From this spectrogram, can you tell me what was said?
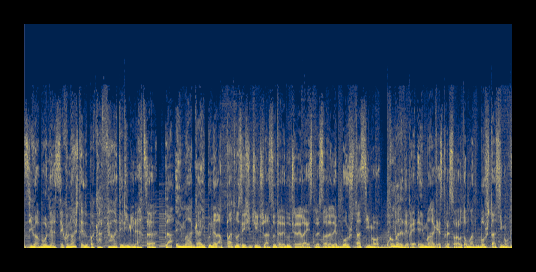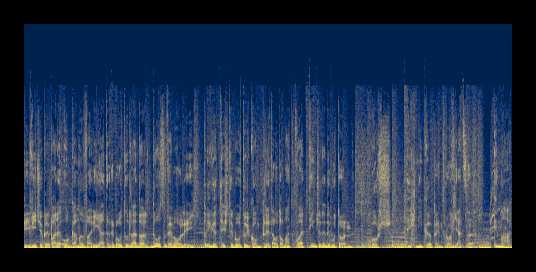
Ziua bună se cunoaște după cafeaua de dimineață. La EMAG ai până la 45% reducere la espresoarele Bosch Tassimo. Cumpără de pe EMAG espresor automat Bosch Tassimo Vivi ce prepară o gamă variată de băuturi la doar 209 lei. Pregătește băuturi complet automat cu atingere de buton. Bosch. Tehnică pentru o viață. EMAG.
